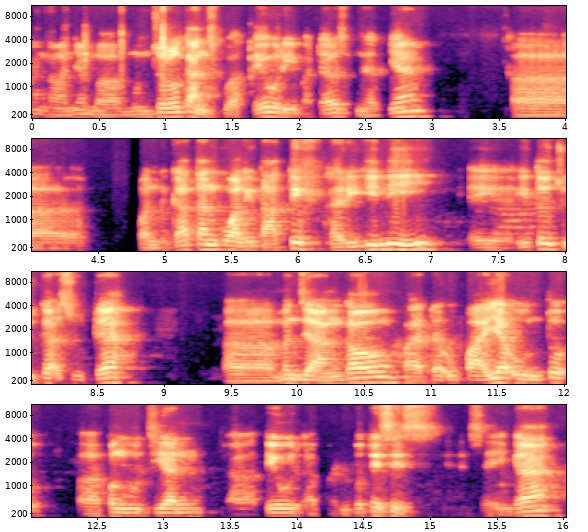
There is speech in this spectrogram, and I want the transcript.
namanya memunculkan sebuah teori. Padahal sebenarnya uh, pendekatan kualitatif hari ini eh, itu juga sudah uh, menjangkau pada upaya untuk uh, pengujian uh, teori uh, hipotesis, sehingga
